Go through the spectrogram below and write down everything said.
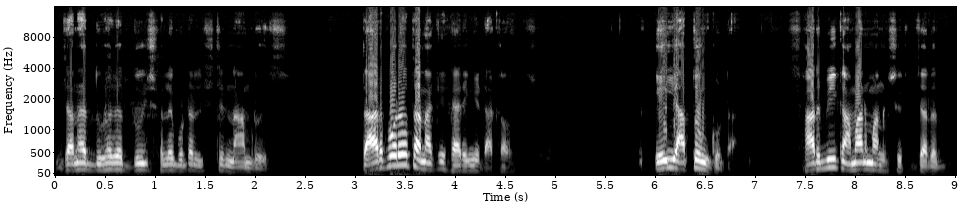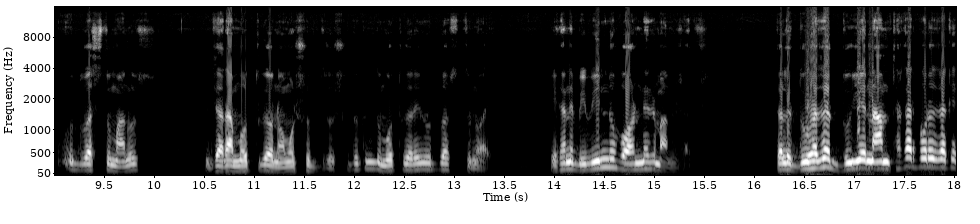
জানার দু সালে ভোটার লিস্টের নাম রয়েছে, তারপরেও তা নাকি হ্যারিংয়ে ডাকা হচ্ছে। এই আতঙ্কটা সার্বিক আমার মানুষের, যারা উদ্বাস্তু মানুষ যারা মতুয়া নমশূদ্র, শুধু কিন্তু মতুয়ারই উদ্বাস্তু নয়, এখানে বিভিন্ন বর্ণের মানুষ আছে। তাহলে দু হাজার দুইয়ে নাম থাকার পরে যাকে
